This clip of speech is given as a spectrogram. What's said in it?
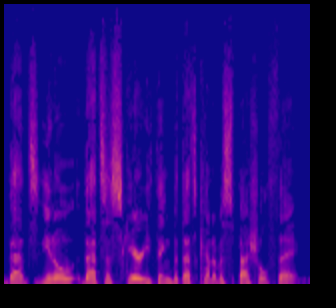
that's you know that's a scary thing but that's kind of a special thing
